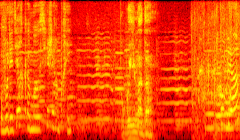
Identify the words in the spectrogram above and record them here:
Vous voulez dire que moi aussi j'ai un prix Oui, madame. Combien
